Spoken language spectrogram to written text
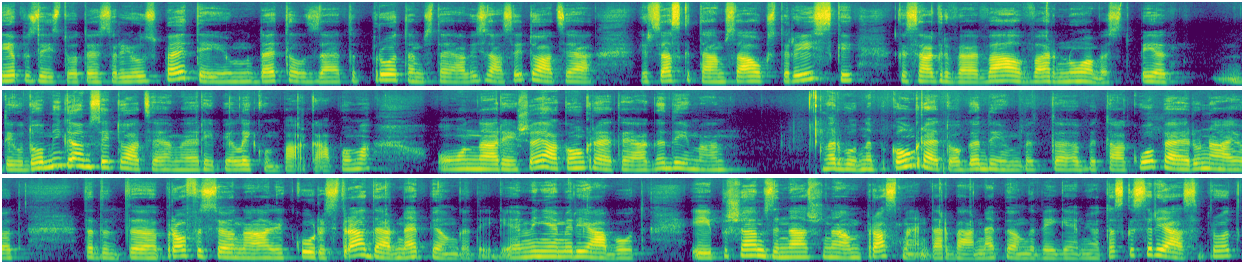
iepazīstoties ar jūsu pētījumu, detalizēt, tad, protams, tajā visā situācijā ir saskatāms augsti riski, kas agri vai vēl var novest pie divdomīgām situācijām vai arī pie likuma pārkāpuma. Un arī šajā konkrētajā gadījumā, varbūt ne par konkrēto gadījumu, bet, bet tā kopēji runājot, uh, Tad, tad eh, profesionāļi, kuri strādā ar nepilngadīgiem, viņiem ir jābūt īpašām zināšanām un prasmēm darbā ar nepilngadīgiem. Jo tas, kas ir jāsaprot,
